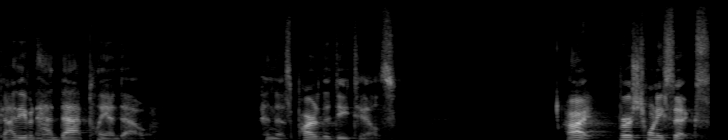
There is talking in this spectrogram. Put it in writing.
God even had that planned out in this, part of the details. All right, verse 26.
